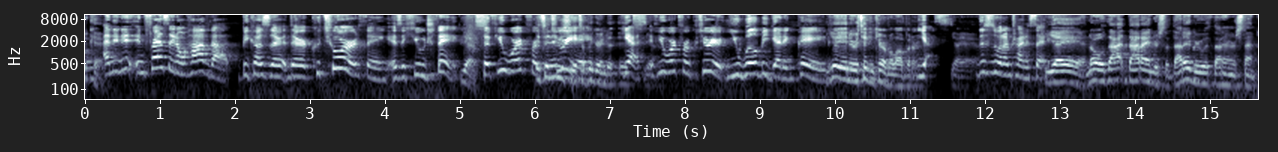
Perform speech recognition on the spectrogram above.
okay. And in in France they don't have that because their their couture thing is a huge thing. Yes. So if you work for It's a an couturier, industry, it's a bigger indu- it's- yes, yeah. if you work for a couturier, you will be getting paid. Yeah, yeah, and you're taken care of a lot better. Yes. Yeah, yeah, yeah. This is what I'm trying to say. Yeah, yeah, yeah. No, that that I understood. That I agree with. That I understand.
